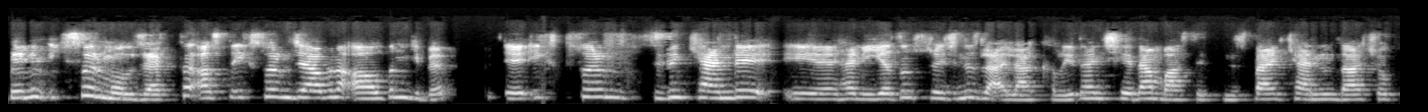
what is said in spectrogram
Benim iki sorum olacaktı. Aslında ilk sorum cevabını aldım gibi e, ilk sorum sizin kendi e, hani yazım sürecinizle alakalıydı. Hani şeyden bahsettiniz. Ben kendimi daha çok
